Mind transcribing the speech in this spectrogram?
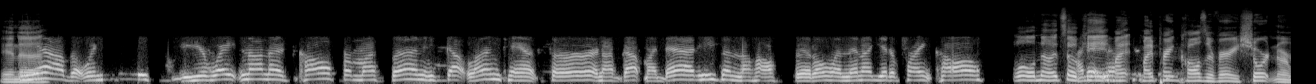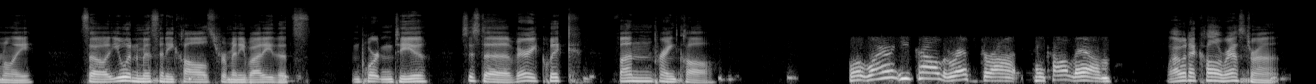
And uh, yeah, but when you- you're waiting on a call from my son, he's got lung cancer, and I've got my dad, he's in the hospital, and then I get a prank call. well, no, it's okay. My my prank calls are very short normally. So you wouldn't miss any calls from anybody that's important to you. It's just a very quick, fun prank call. Well, why don't you call the restaurant and call them? Why would I call a restaurant?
